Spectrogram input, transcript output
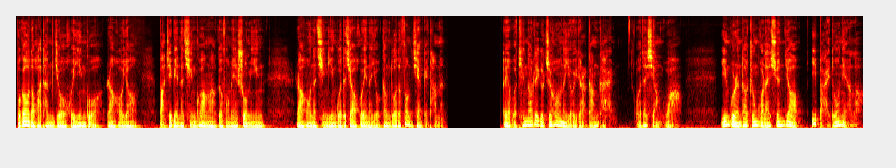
不够的话，他们就回英国，然后要把这边的情况啊各方面说明，然后呢，请英国的教会呢有更多的奉献给他们。哎呀，我听到这个之后呢，有一点感慨。我在想，哇，英国人到中国来宣教一百多年了，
